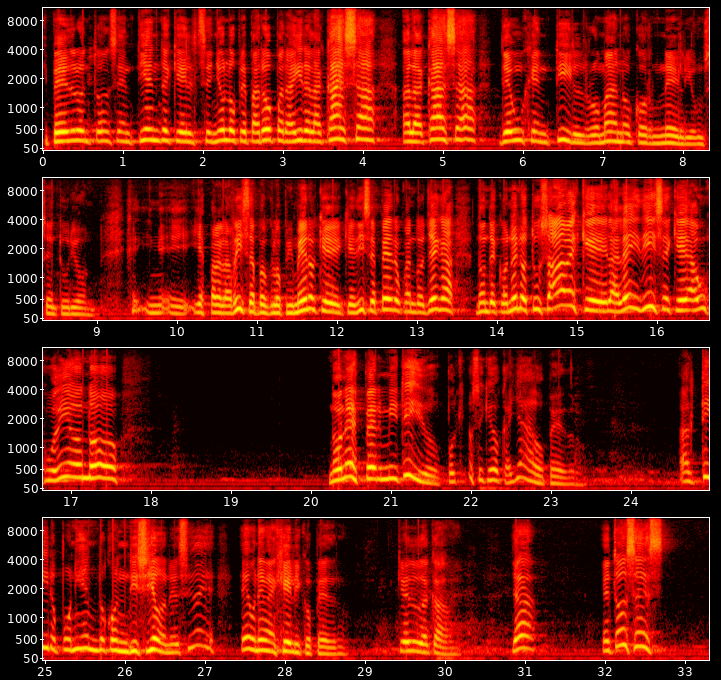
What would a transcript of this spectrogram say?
Y Pedro entonces entiende que el Señor lo preparó para ir a la casa, a la casa de un gentil romano Cornelio, un centurión. Y, es para la risa, porque lo primero que, que, dice Pedro cuando llega donde Cornelio, tú sabes que la ley dice que a un judío no, no le es permitido. ¿Por qué no se quedó callado Pedro? Al tiro poniendo condiciones. Es un evangélico Pedro. Qué duda cabe. ¿Ya? Entonces,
